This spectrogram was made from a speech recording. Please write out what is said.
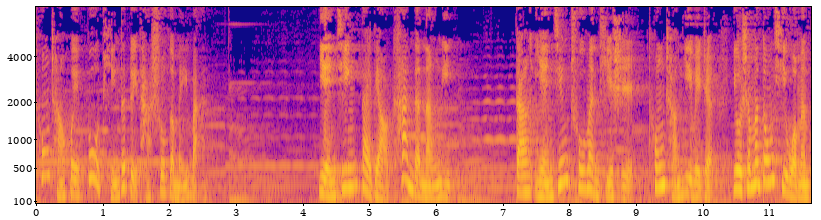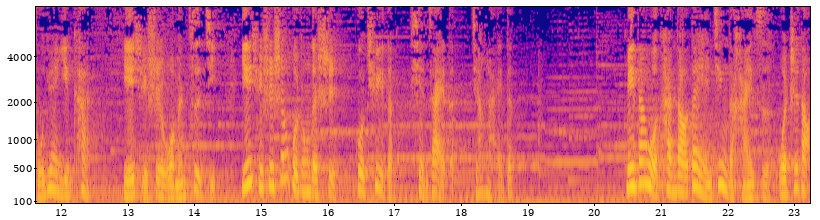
通常会不停的对他说个没完。眼睛代表看的能力，当眼睛出问题时，通常意味着有什么东西我们不愿意看，也许是我们自己，也许是生活中的事，过去的、现在的、将来的。每当我看到戴眼镜的孩子，我知道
